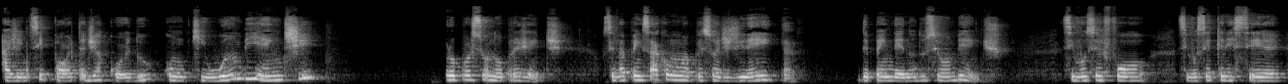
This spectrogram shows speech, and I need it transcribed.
A gente se porta de acordo com o que o ambiente proporcionou pra gente. Você vai pensar como uma pessoa de direita dependendo do seu ambiente. Se você for, se você crescer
